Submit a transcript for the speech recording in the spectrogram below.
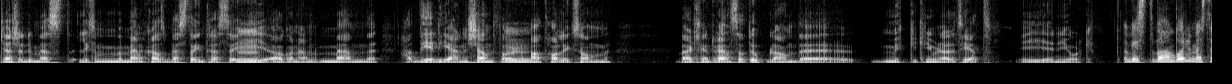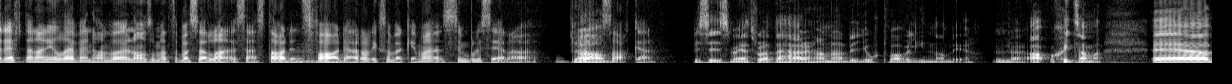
kanske det mest, liksom med människans bästa intresse i ögonen, men det är det han är känd för, att ha liksom verkligen rensat upp bland eh, mycket kriminalitet i New York. Visst var han borgmästare efter 9-11. Han var någon som var så här, så här, stadens fader och liksom verkligen var symbolisera bra Ja. saker. Precis, men jag tror att det här han hade gjort var väl innan det. jag. Ja, skitsamma. Eh,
